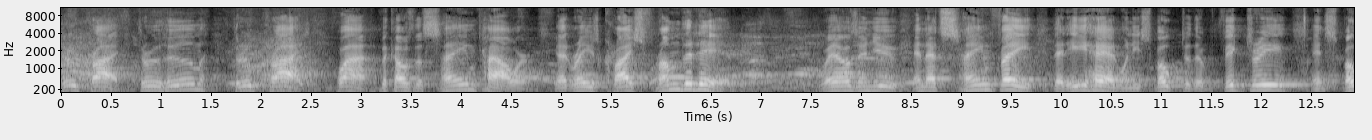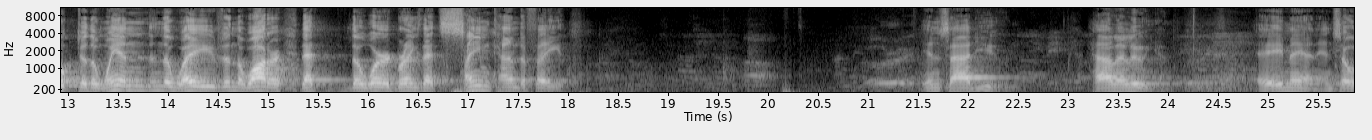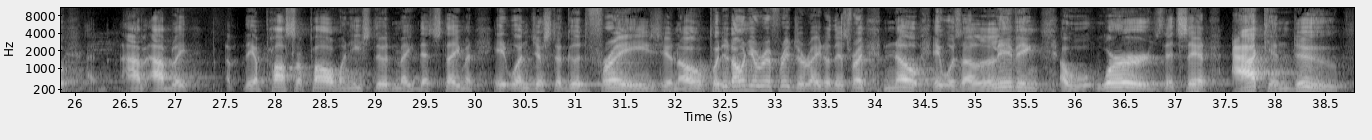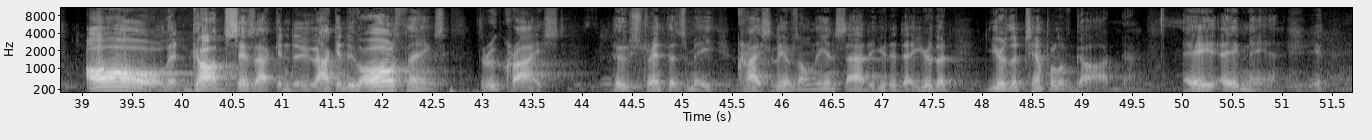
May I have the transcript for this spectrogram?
Through Christ. Through whom? Through Christ. Why? Because the same power that raised Christ from the dead dwells in you. And that same faith that he had when he spoke to the fig tree and spoke to the wind and the waves and the water, that the word brings that same kind of faith inside you. Hallelujah. Amen. And so I, I believe the Apostle Paul, when he stood and made that statement, it wasn't just a good phrase, you know, put it on your refrigerator, this phrase. No, it was a living words that said, I can do all that God says I can do. I can do all things through Christ who strengthens me. Christ lives on the inside of you today. You're the, you're the temple of God. A, amen.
